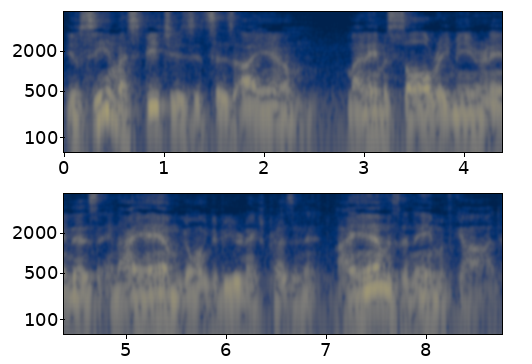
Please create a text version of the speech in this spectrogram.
You'll see in my speeches, it says, I am. My name is Saul Remy Hernandez, and I am going to be your next president. I am is the name of God.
